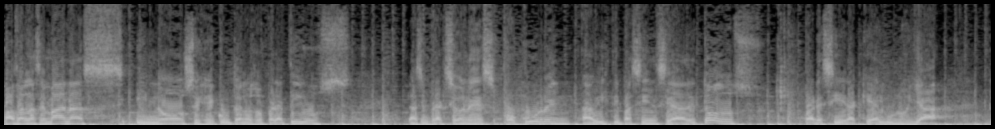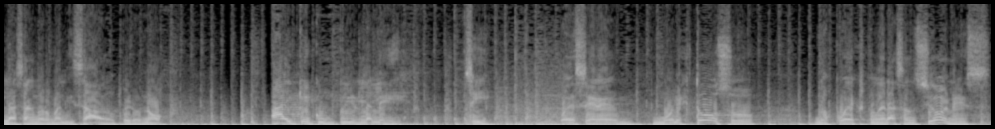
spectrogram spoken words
Pasan las semanas y no se ejecutan los operativos. Las infracciones ocurren a vista y paciencia de todos. Pareciera que algunos ya las han normalizado, pero no. Hay que cumplir la ley. Sí, puede ser molestoso, nos puede exponer a sanciones,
